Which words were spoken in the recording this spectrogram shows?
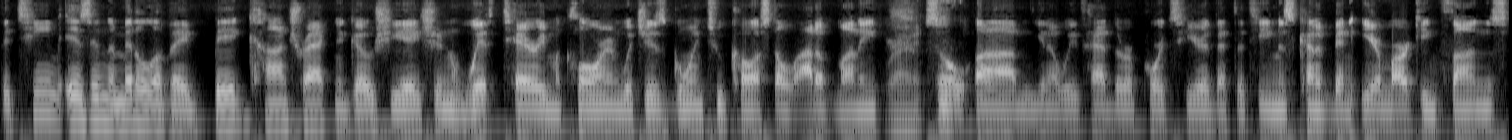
the team is in the middle of a big contract negotiation with Terry McLaurin, which is going to cost a lot of money. Right. So um, you know we've had the reports here that the team has kind of been earmarking funds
